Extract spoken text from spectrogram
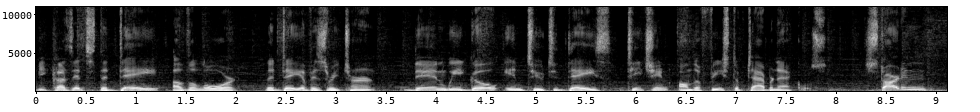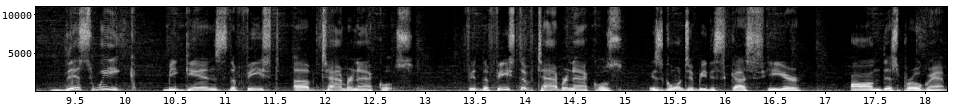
because it's the day of the Lord, the day of his return. Then we go into today's teaching on the Feast of Tabernacles. Starting this week begins the Feast of Tabernacles. The Feast of Tabernacles is going to be discussed here on this program.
